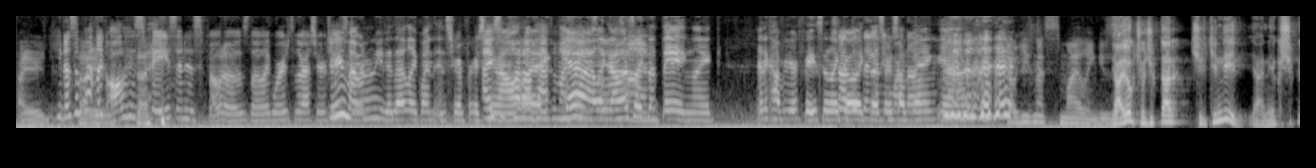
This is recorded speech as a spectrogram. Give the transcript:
Tired. He doesn't put like all his tired. face in his photos though. Like, where's the rest of your Do face? you remember dude? when he did that? Like when Instagram first came I used to out. cut off like, half of my yeah, face like all that the was like the thing. Like, and to cover your face and like go like this or anymore, though. something. Yeah. So he's not smiling. He's Ya yok çocuklar çirkin değil. Yani yakışıklı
